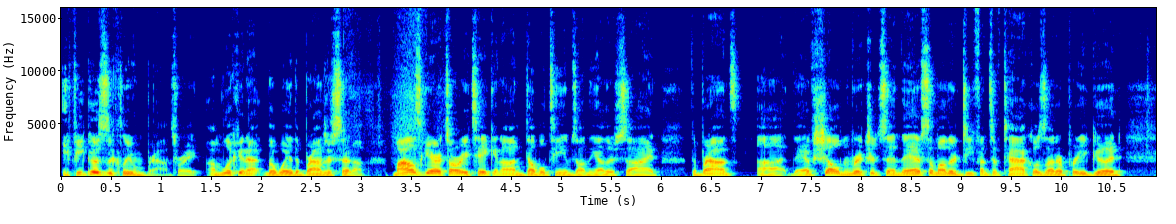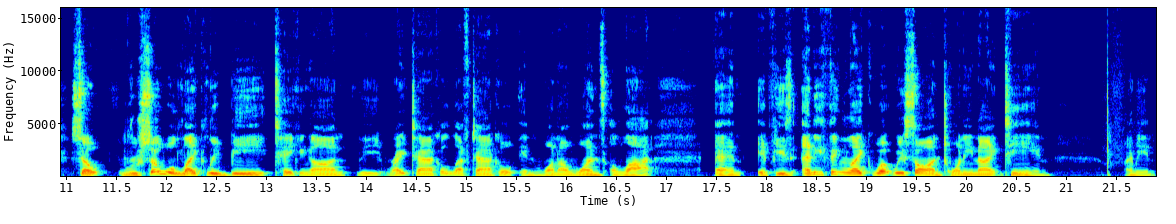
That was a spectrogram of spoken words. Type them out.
if he goes to the Cleveland Browns, right? I'm looking at the way the Browns are set up. Myles Garrett's already taken on double teams on the other side. The Browns, uh, they have Sheldon Richardson. They have some other defensive tackles that are pretty good. So Rousseau will likely be taking on the right tackle, left tackle in one on ones a lot. And if he's anything like what we saw in 2019, I mean,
